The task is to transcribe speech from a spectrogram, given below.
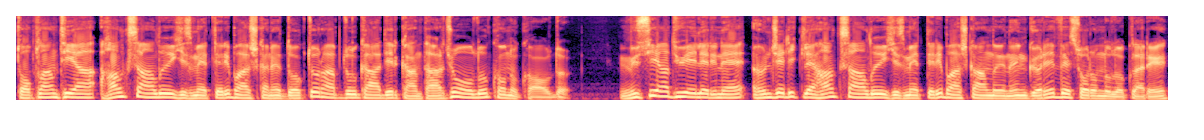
Toplantıya Halk Sağlığı Hizmetleri Başkanı Doktor Abdülkadir Kantarcıoğlu konuk oldu. MÜSİAD üyelerine öncelikle Halk Sağlığı Hizmetleri Başkanlığı'nın görev ve sorumlulukları,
